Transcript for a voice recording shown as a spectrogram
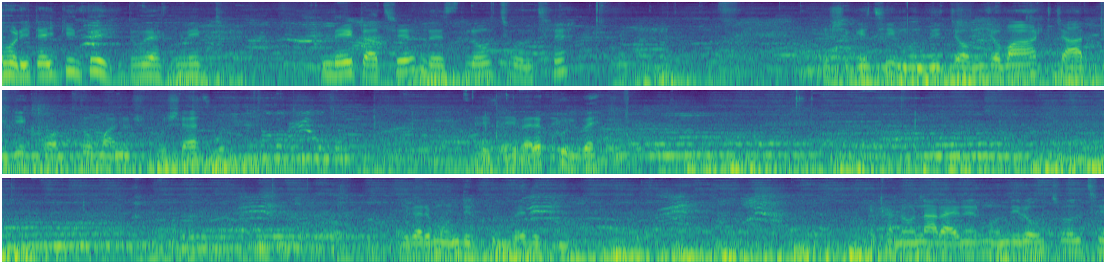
ঘড়িটাই কিন্তু দু এক মিনিট লেট আছে স্লো চলছে। এসে গেছি মন্দির জমজমাট, চারদিকে কত মানুষ বসে আছে। এই যে এবারে খুলবে। এবারে মন্দির খুলবে, দেখুন। এখানেও নারায়ণের মন্দিরও চলছে।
